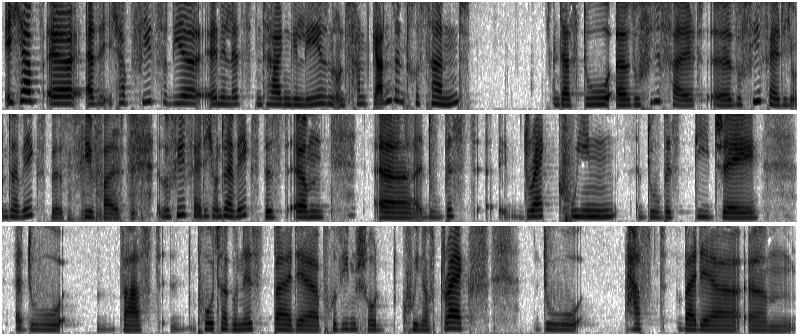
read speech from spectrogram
ich habe äh, also ich habe viel zu dir in den letzten Tagen gelesen und fand ganz interessant, dass du äh, so Vielfalt, äh, so vielfältig unterwegs bist, Vielfalt, so vielfältig unterwegs bist. Ähm, äh, du bist Drag Queen, du bist DJ, äh, du warst Protagonist bei der ProSieben Show Queen of Drags, du hast bei der ähm,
